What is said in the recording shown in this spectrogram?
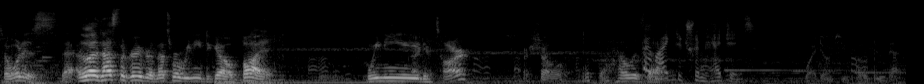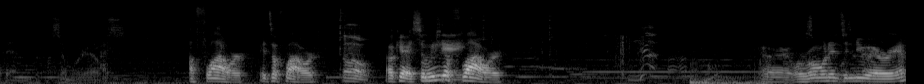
So what is that? Uh, That's the graveyard. That's where we need to go. But we need A need. guitar? Or shovel? What the hell is I that? like to trim hedges. Why don't you go do that then, somewhere else? A flower. It's a flower. Oh. Okay, so we need a flower. All right, we're going into new area.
